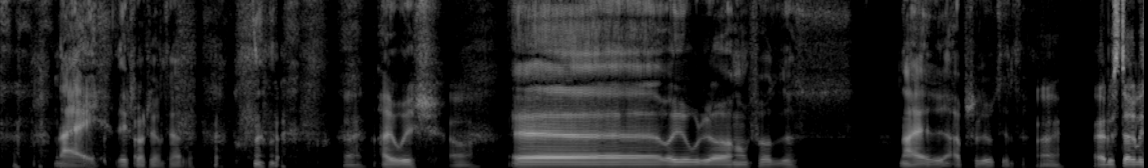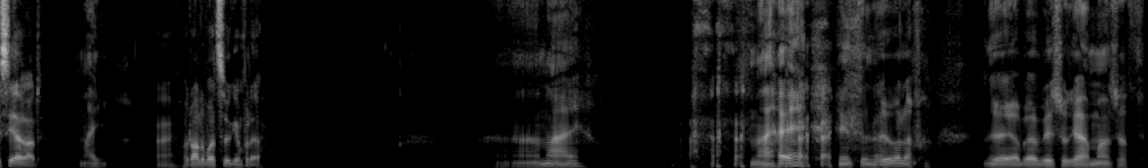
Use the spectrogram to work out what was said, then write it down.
Nej, det är klart jag inte heller. I wish. Eh, vad gjorde jag? Han föddes... Nej, absolut inte. Nej. Är du steriliserad? Nej. Nej. Har du aldrig varit sugen på det? Eh, nej. nej, inte nu i alla fall. Nu är jag börjar bli så gammal så att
